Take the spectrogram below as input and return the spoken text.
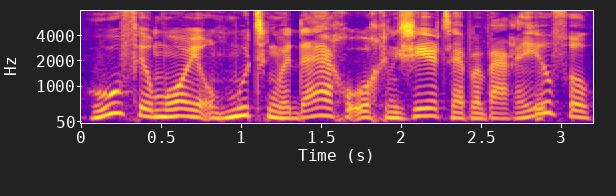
Hoeveel mooie ontmoetingen we daar georganiseerd hebben. Waar heel veel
